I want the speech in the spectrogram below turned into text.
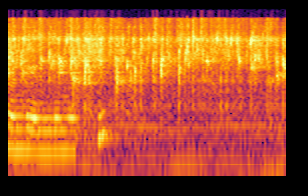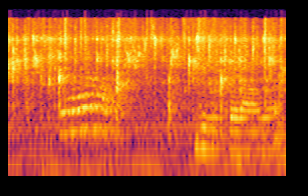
రెండు ఎండుమిర్చి జీలకర్ర ఆవాలు.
